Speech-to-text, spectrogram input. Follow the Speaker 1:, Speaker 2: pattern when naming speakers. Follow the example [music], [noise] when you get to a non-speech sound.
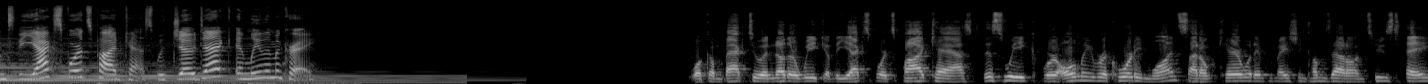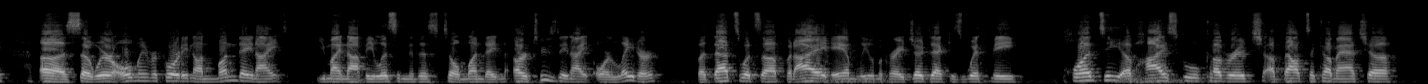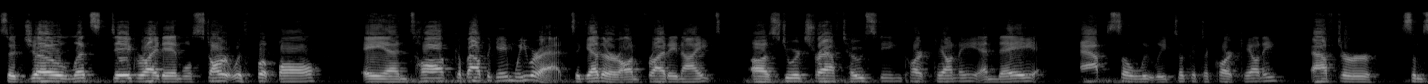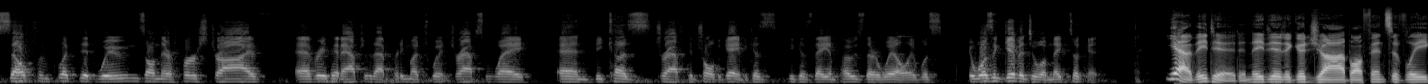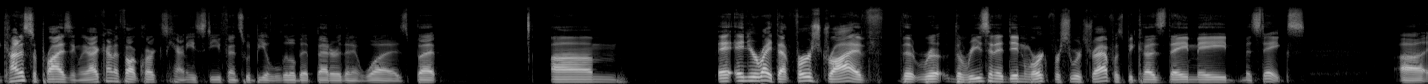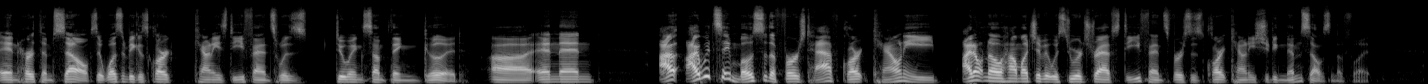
Speaker 1: Welcome to the Yak Sports Podcast with Joe Deck and Leland McRae.
Speaker 2: Welcome back to another week of the Yak Sports Podcast. This week, we're only recording once. I don't care what information comes out on Tuesday. Uh, so we're only recording on Monday night. You might not be listening to this till Monday or Tuesday night or later, but that's what's up. But I am Leland McRae. Joe Deck is with me. Plenty of high school coverage about to come at you. So, Joe, let's dig right in. We'll start with football and talk about the game we were at together on Friday night. Uh, Stuarts Draft hosting Clark County, and they absolutely took it to Clark County after some self inflicted wounds on their first drive. Everything after that pretty much went Draft's way. And because Draft controlled the game, because because they imposed their will, it was it wasn't given to them. They took it.
Speaker 3: Yeah, they did, and they did a good job offensively. Kind of surprisingly, I kind of thought Clark County's defense would be a little bit better than it was, but um, and, and you're right. That first drive, the re- the reason it didn't work for Stuarts Draft was because they made mistakes uh, and hurt themselves. It wasn't because Clark County's defense was doing something good. Uh, and then I I would say most of the first half, Clark County. I don't know how much of it was Stuarts Draft's defense versus Clark County shooting themselves in the foot.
